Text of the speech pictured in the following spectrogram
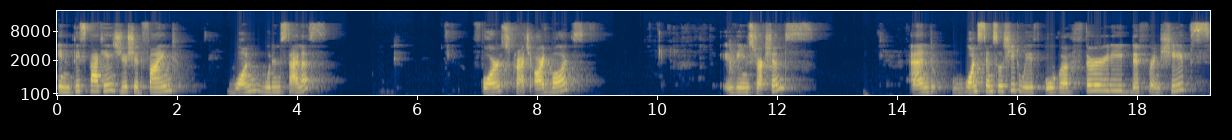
In this package, you should find one wooden stylus, four scratch art boards, the instructions, and one stencil sheet with over 30 different shapes.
